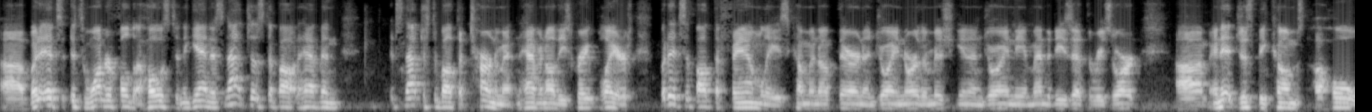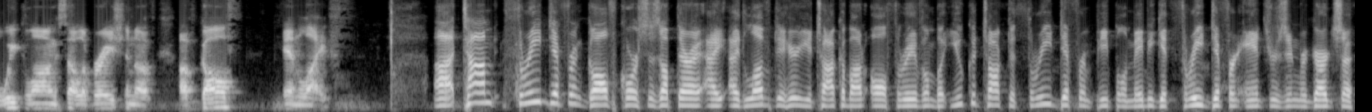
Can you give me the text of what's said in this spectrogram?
Uh, but it's it's wonderful to host, and again, it's not just about having it's not just about the tournament and having all these great players, but it's about the families coming up there and enjoying Northern Michigan, enjoying the amenities at the resort, um, and it just becomes a whole week long celebration of of golf and life. Uh, Tom, three different golf courses up there. I, would love to hear you talk about all three of them, but you could talk to three different people and maybe get three different answers in regards to,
